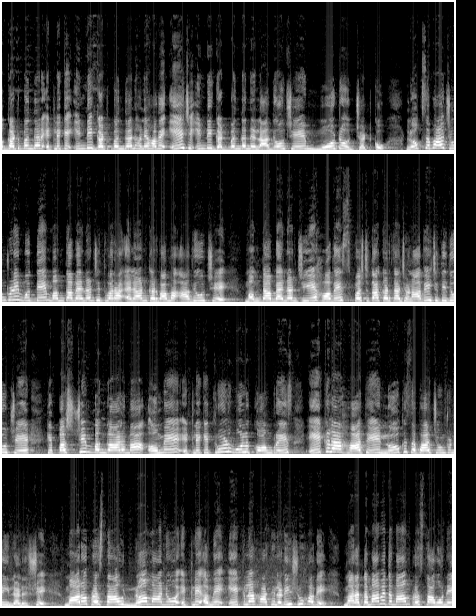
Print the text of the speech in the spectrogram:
ગઠબંધન એટલે કે ઇન્ડી ગઠબંધન અને હવે એ જ ઇન્ડી ગઠબંધનને લાગ્યો છે મોટો ઝટકો. લોકસભા ચૂંટણી મુદ્દે મમતા બેનર્જી દ્વારા એલાન કરવામાં આવ્યું છે. મમતા બેનર્જીએ હવે સ્પષ્ટતા કરતા જણાવી જ દીધું છે કે પશ્ચિમ બંગાળમાં અમે એટલે કે તૃણમૂલ કોંગ્રેસ એકલા હાથે લોકસભા ચૂંટણી લડશે. મારો પ્રસ્તાવ ન માન્યો એટલે અમે એકલા હાથે લડીશું હવે. મારા તમામે તમામ પ્રસ્તાવોને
